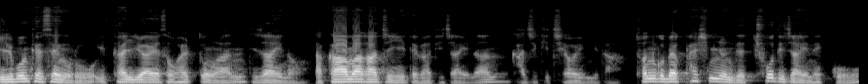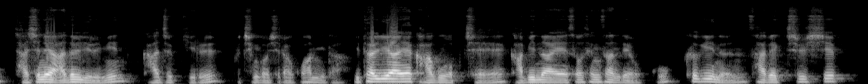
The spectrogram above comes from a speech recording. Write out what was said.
일본 태생으로 이탈리아에서 활동한 디자이너 다카하마 가즈 히데가 디자인한 가즈키 체어입니다. 1980년대 초 디자인했고 자신의 아들 이름인 가즈키를 붙인 것이라고 합니다. 이탈리아의 가구 업체 가비나에서 생산되었고 크기는 470,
